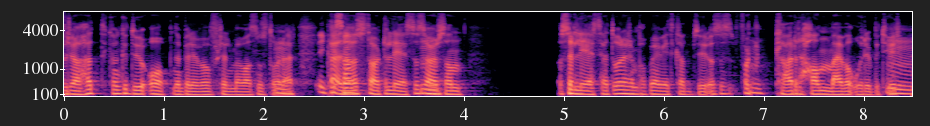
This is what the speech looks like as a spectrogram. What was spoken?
Vrahat, kan ikke du åpne brevet og fortelle meg hva som står der? mm. Ikke Pleide å starte å lese, så er det sånn Og så leser jeg et ord, og sånn, pappa, jeg vet hva det betyr. Og så forklarer han meg hva ordet betyr. Mm,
